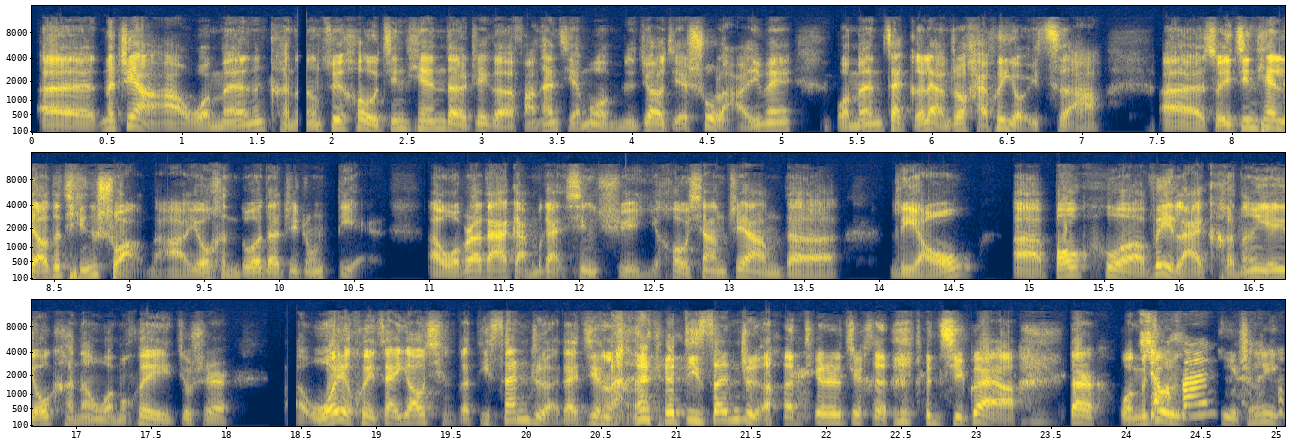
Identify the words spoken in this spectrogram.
呃，那这样啊，我们可能最后今天的这个访谈节目我们就要结束了啊，因为我们再隔两周还会有一次啊。呃，所以今天聊得挺爽的啊，有很多的这种点，呃，我不知道大家感不感兴趣，以后像这样的聊。呃，包括未来可能也有可能，我们会就是，呃，我也会再邀请个第三者再进来。这第三者听上去很很奇怪啊，但是我们就组成一个，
